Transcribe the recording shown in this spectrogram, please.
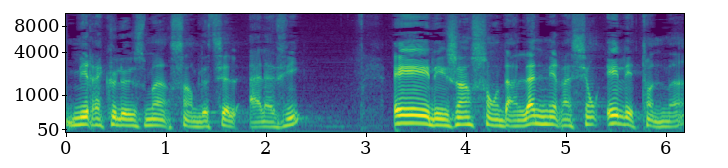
miraculeusement, semble-t-il, à la vie et les gens sont dans l'admiration et l'étonnement.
